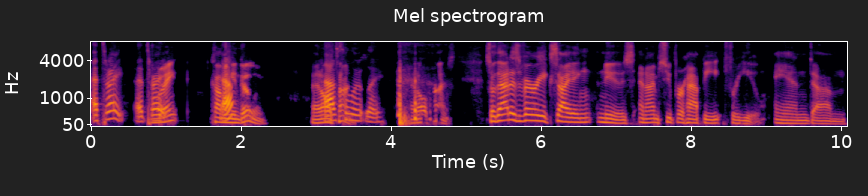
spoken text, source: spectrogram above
That's right. That's right? right. Coming Yep. and going at all times. Absolutely. At all times. So that is very exciting news, and I'm super happy for you. And um,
